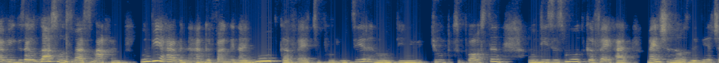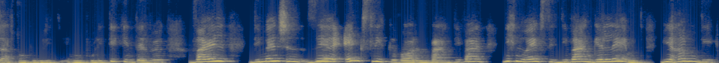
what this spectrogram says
habe ich gesagt, lass uns was machen. Und wir haben angefangen, ein Mutcafé zu produzieren und in YouTube zu posten. Und dieses Mutcafé hat Menschen aus der Wirtschaft und Politik interviewt, weil die Menschen sehr ängstlich geworden waren. Die waren nicht nur ängstlich, die waren gelähmt. Wir haben die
